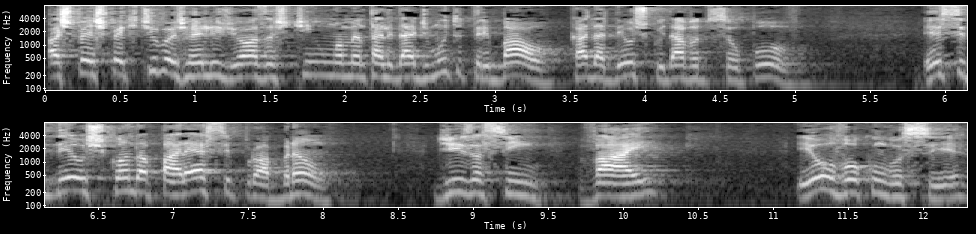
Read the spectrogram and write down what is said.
as perspectivas religiosas tinham uma mentalidade muito tribal, cada Deus cuidava do seu povo. Esse Deus, quando aparece para Abraão, diz assim: Vai, eu vou com você,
